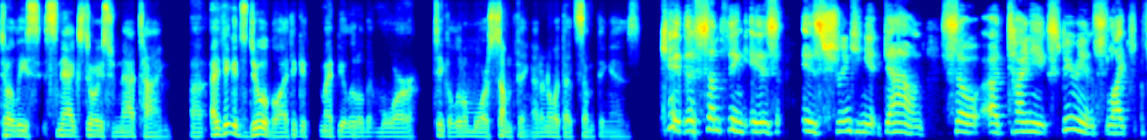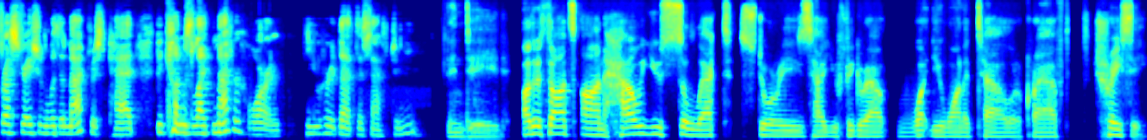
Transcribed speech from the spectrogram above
to at least snag stories from that time. Uh, I think it's doable. I think it might be a little bit more, take a little more something. I don't know what that something is. Okay, the something is is shrinking it down. So a tiny experience like frustration with a mattress pad becomes like Matterhorn. You heard that this afternoon. Indeed. Other thoughts on how you select stories, how you figure out what you want to tell or craft? Tracey.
